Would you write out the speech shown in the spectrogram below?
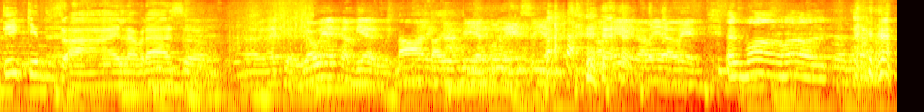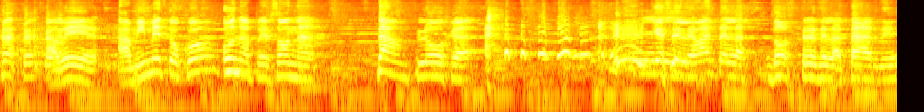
ti quién te... ¡Ah, el abrazo! Ah, gracias. Ya voy a cambiar, güey. No, está bien. Ya con eso, ya. A ver, a ver, a ver. El modo mejor. A ver, a mí me tocó una persona tan floja que se levanta a las 2, 3 de la tarde.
